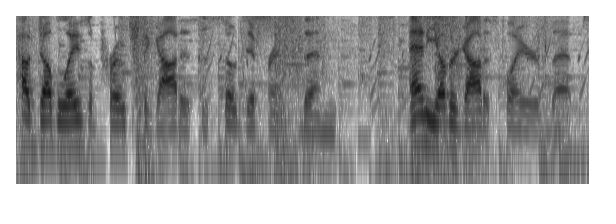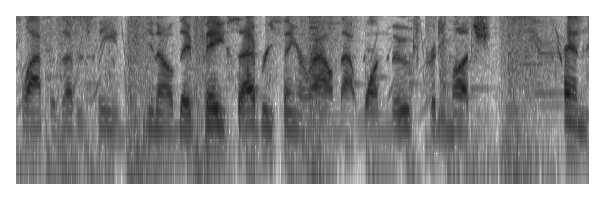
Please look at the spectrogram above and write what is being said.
how Double A's approach to Goddess is so different than any other Goddess player that Slap has ever seen. You know, they base everything around that one move pretty much. And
